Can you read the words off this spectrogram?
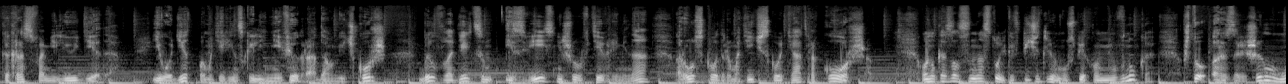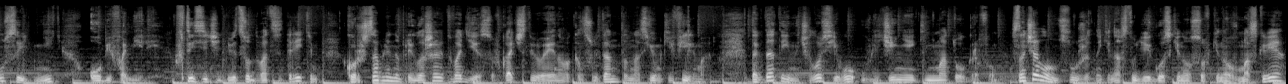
как раз фамилию деда. Его дед по материнской линии Федор Адамович Корж был владельцем известнейшего в те времена русского драматического театра Корша. Он оказался настолько впечатлен успехами внука, что разрешил ему соединить обе фамилии. В 1923-м Корж Саблина приглашают в Одессу в качестве военного консультанта на съемке фильма. Тогда-то и началось его увлечение кинематографом. Сначала он служит на киностудии Госкино Совкино в Москве,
